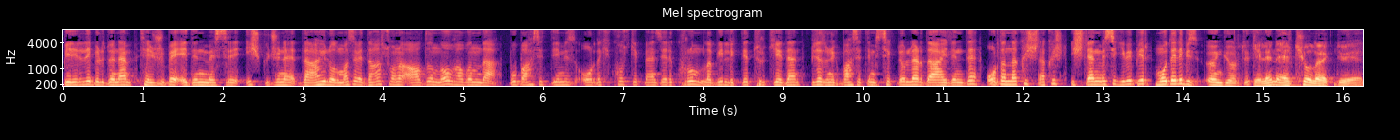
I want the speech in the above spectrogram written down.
belirli bir dönem tecrübe edinmesi, iş gücüne dahil olması ve daha sonra aldığı know-how'ında bu bahsettiğimiz oradaki COSGAP benzeri kurumla birlikte Türkiye'den biraz önceki bahsettiğimiz sektörler dahilinde orada nakış nakış işlenmesi gibi bir modeli biz öngördük. Gelen elçi olarak diyor yani.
